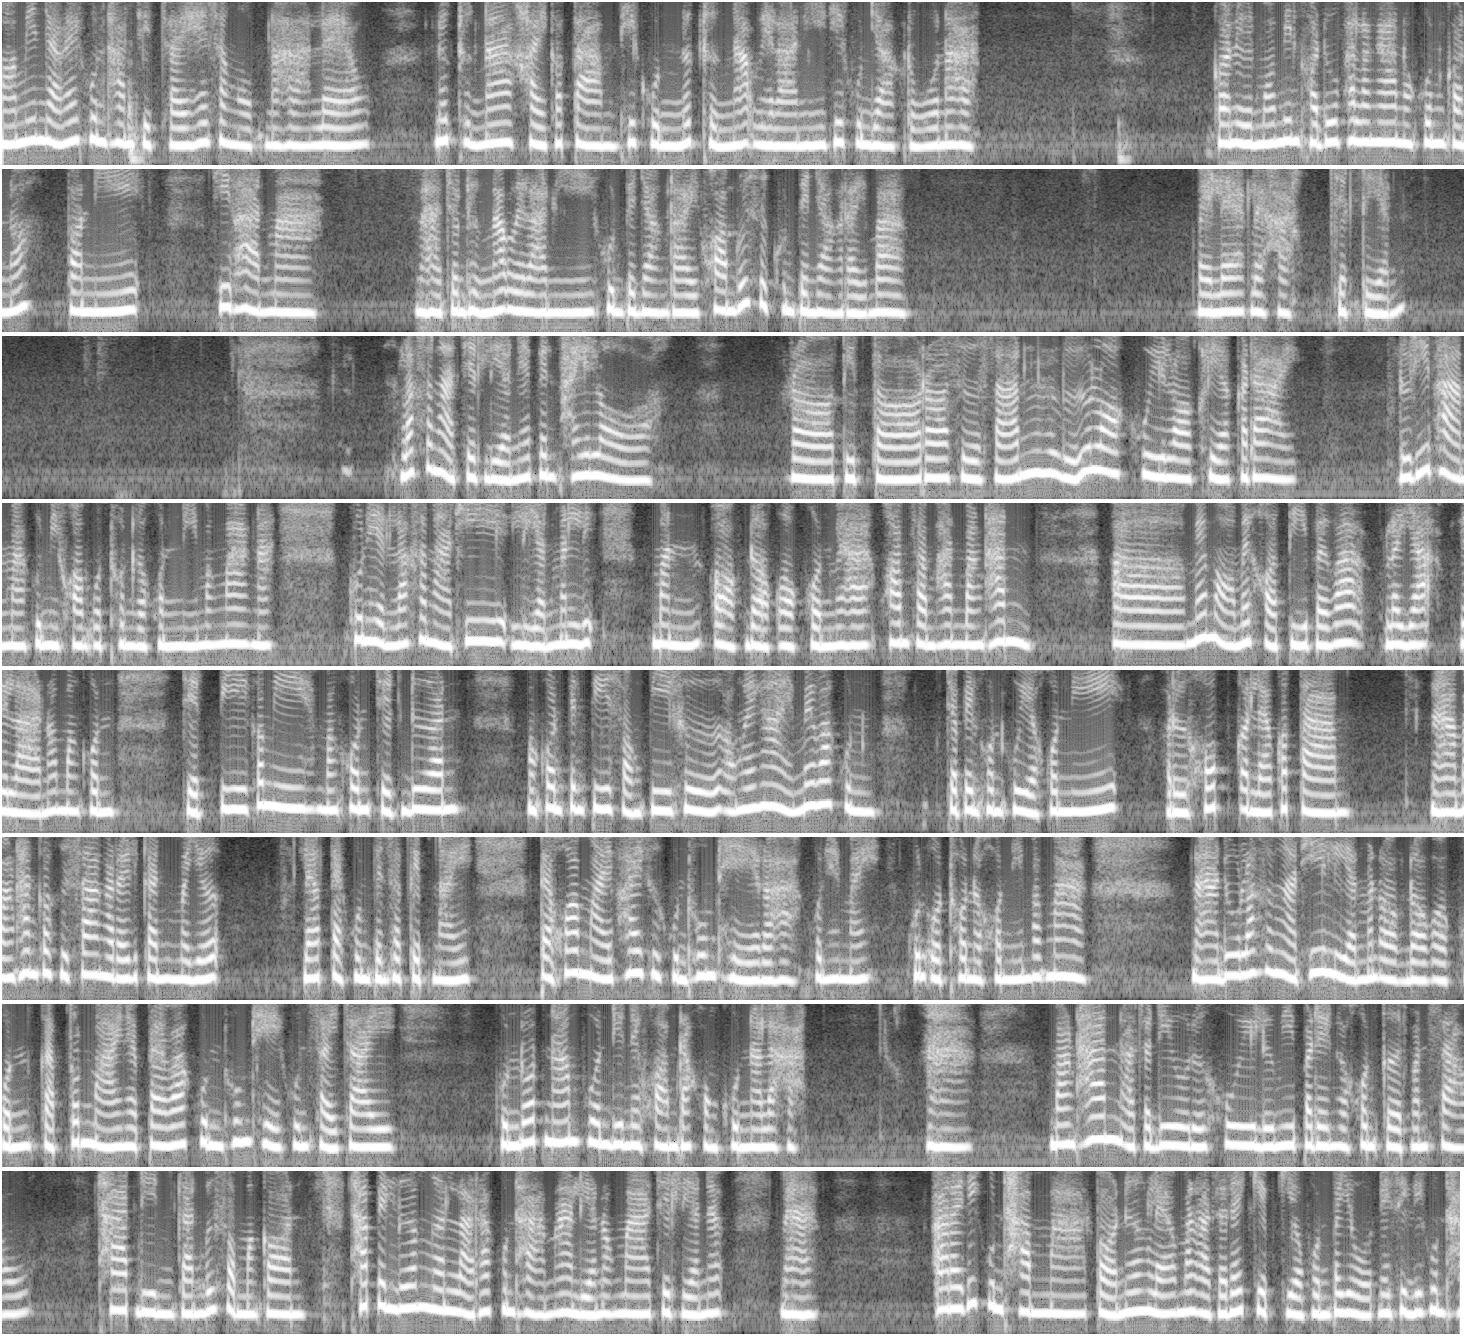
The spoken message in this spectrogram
มอมินอยากให้คุณทำจิตใจให้สงบนะคะ แล้ว นึกถึงหน้าใครก็ตามที่คุณนึกถึงณเวลานี้ที่คุณอยากรู้นะคะ ก่อนอื่นหมอมินขอดูพลังงานของคุณก่อนเนาะตอนนี้ที่ผ่านมานะคะจนถึงณเวลานี้คุณเป็นอย่างไร ความรู้สึกคุณเป็นอย่างไรบ้าง ใบแรกเลยค่ะเจ็ดเหรียญลักษณะเจ็ดเหรียญเนี่ยเป็นไพ่รอ รอติดต่อรอสื่อสารหรือรอคุยรอเคลียร์ก็ได้ หรือที่ผ่านมาคุณมีความอดทนกับคนนี้มาก ๆ นะ คุณเห็นลักษณะที่เหรียญมันมันออกดอกออกผลไหมคะ ความสัมพันธ์บางท่านแม่หมอไม่ขอตีไปว่าระยะเวลาเนาะบางคนเจ็ดปีก็มีบางคนเจ็ดเดือน บางคนเป็นปีสองปีคือเอาง่าย ๆ ไม่ว่าคุณจะเป็นคนคุยกับคนนี้ หรือคบกันแล้วก็ตามนะคะบางท่านก็คือสร้างอะไรด้วยกันมาเยอะ แล้วแต่คุณเป็นสเต็ปไหน แต่ความหมายไพ่คือคุณทุ่มเทอะค่ะคุณเห็นไหม คุณอดทนกับคนนี้มากๆนะดูลักษณะที่เหรียญมันออกดอกออกผลกับต้นไม้เนี่ยแปลว่าคุณทุ่มเทคุณใส่ใจ คุณรดน้ำพรวนดินในความรักของคุณนั่นแหละค่ะอ่าบางท่านอาจจะดิวหรือคุยหรือมีประเด็นกับคนเกิดวันเสาร์ธาตุดินการบึกสมมังกร ถ้าเป็นเรื่องเงินล่ะถ้าคุณถามอ่าเหรียญออกมาเจ็ดเหรียญเนี่ยนะ อะไรที่คุณทำมาต่อเนื่องแล้ว มันอาจจะได้เก็บเกี่ยวผลประโยชน์ในสิ่งที่คุณท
